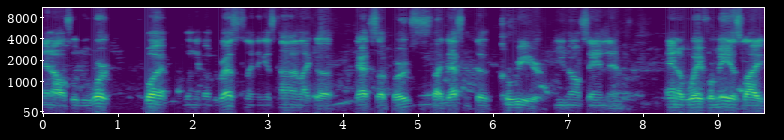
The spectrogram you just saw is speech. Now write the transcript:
and I also do work. But when it comes to wrestling, it's kind of like a that's a first, like that's the career. You know what I'm saying? And and a way for me is like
